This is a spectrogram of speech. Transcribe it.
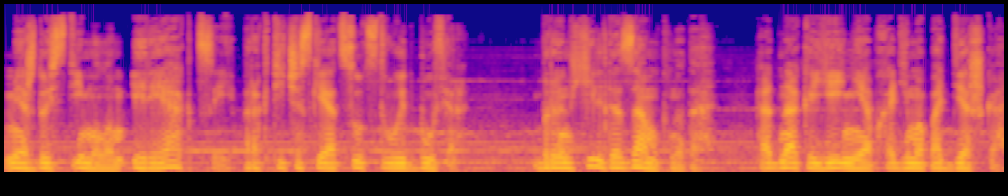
Между стимулом и реакцией практически отсутствует буфер. Брюнхильда замкнута, однако ей необходима поддержка.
